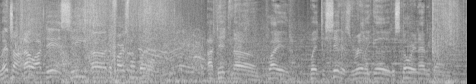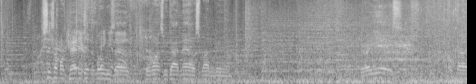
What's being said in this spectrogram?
Let y'all know, I did see uh, the first one, but I didn't uh, play it. But the shit is really good, the story and everything. Shit's almost better than the movies that the ones we got now, Spider-Man. There he is. Okay.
